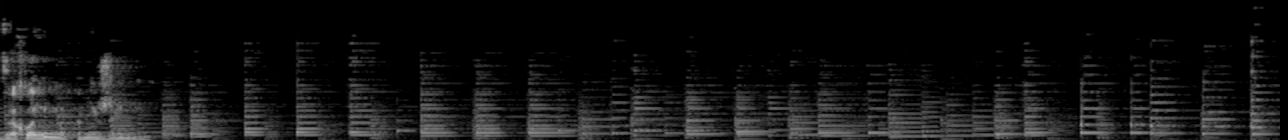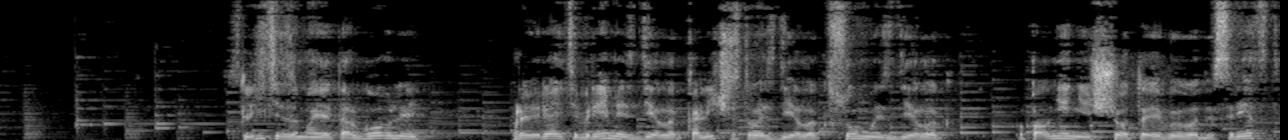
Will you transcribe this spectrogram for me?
Заходим на понижение. Следите за моей торговлей, проверяйте время сделок, количество сделок, суммы сделок, пополнение счета и выводы средств.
